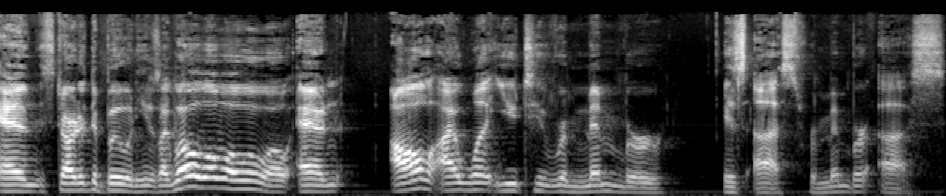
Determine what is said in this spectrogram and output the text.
And started to boo, and he was like, Whoa, whoa, whoa, whoa, whoa. And all I want you to remember is us. Remember us.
